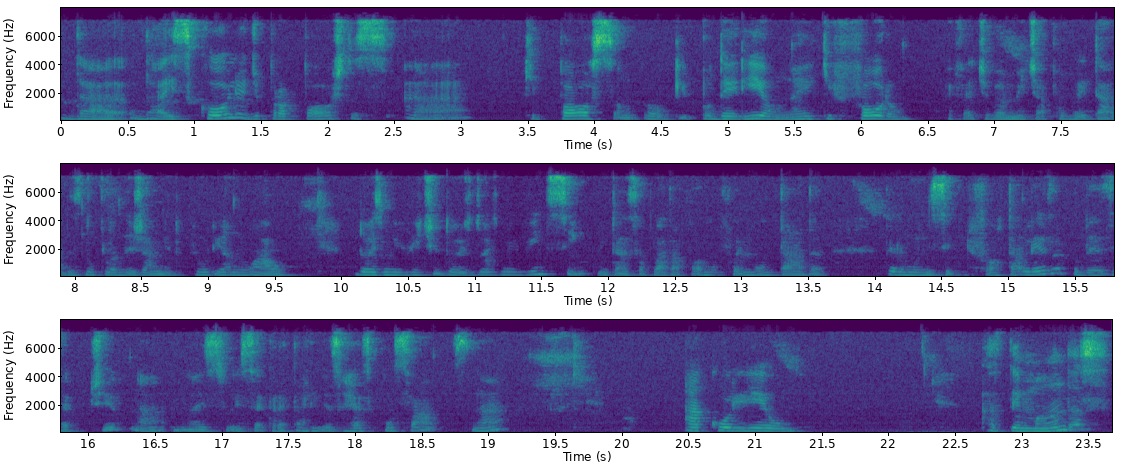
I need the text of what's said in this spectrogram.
da, da escolha de propostas ah, que possam ou que poderiam né, e que foram efetivamente aproveitadas no planejamento plurianual 2022-2025. Então, essa plataforma foi montada pelo município de Fortaleza, Poder Executivo, na, nas suas secretarias responsáveis, né? Acolheu as demandas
